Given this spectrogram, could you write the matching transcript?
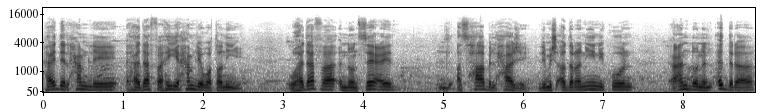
هذه الحملة هدفها هي حملة وطنية وهدفها أنه نساعد أصحاب الحاجة اللي مش قدرانين يكون عندهم القدرة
